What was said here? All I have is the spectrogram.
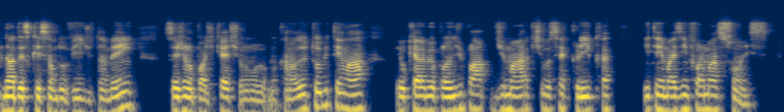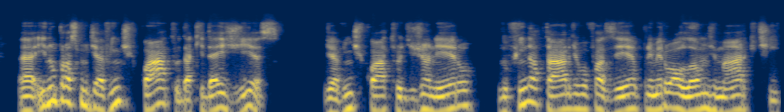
na descrição do vídeo também, seja no podcast ou no, no canal do YouTube, tem lá, eu quero meu plano de, de marketing, você clica e tem mais informações. É, e no próximo dia 24, daqui 10 dias, dia 24 de janeiro, no fim da tarde, eu vou fazer o primeiro aulão de marketing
